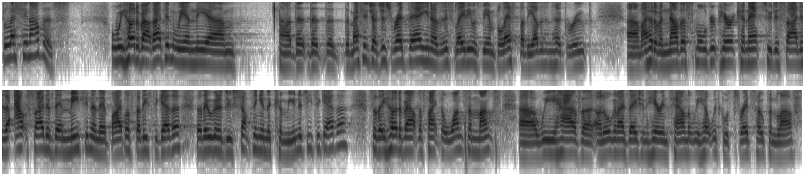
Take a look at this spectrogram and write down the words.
blessing others? Well, we heard about that, didn't we, in the, um, uh, the, the, the, the message I just read there? You know, this lady was being blessed by the others in her group. Um, I heard of another small group here at Connect who decided that outside of their meeting and their Bible studies together, that they were going to do something in the community together. So they heard about the fact that once a month uh, we have a, an organization here in town that we help with called Threads Hope and Love.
